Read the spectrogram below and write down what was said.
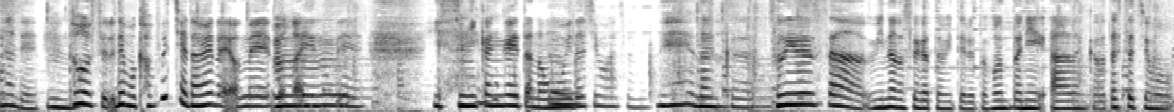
んなで、うんどうする？でも被っちゃダメだよね、とか言って、必死に考えたのを思い出しますね。ねえ、なんか、そういうさ、みんなの姿見てると本当に、ああ、なんか私たちも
